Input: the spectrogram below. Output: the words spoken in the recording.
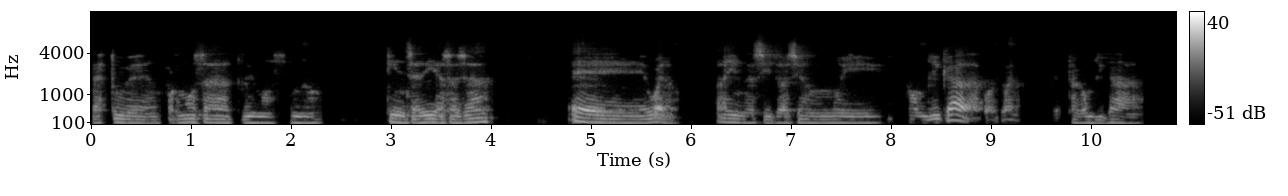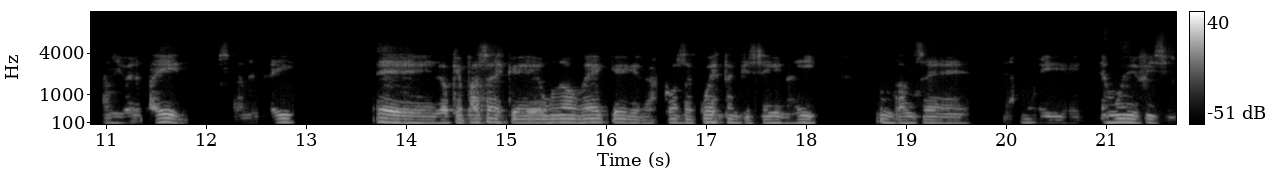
Estuve en Formosa, estuvimos unos 15 días allá. Eh, bueno, hay una situación muy complicada, porque bueno, está complicada a nivel país, solamente ahí. Eh, lo que pasa es que uno ve que las cosas cuestan que lleguen ahí. Entonces, es muy, es muy difícil.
